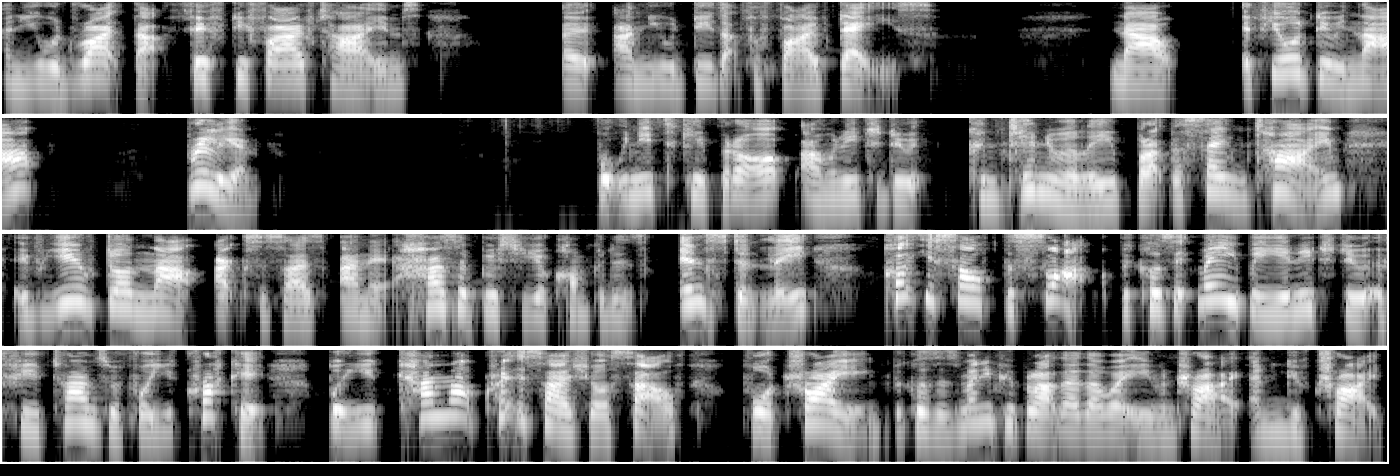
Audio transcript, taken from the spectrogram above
And you would write that 55 times uh, and you would do that for five days. Now, if you're doing that, brilliant. But we need to keep it up and we need to do it continually. But at the same time, if you've done that exercise and it hasn't boosted your confidence instantly, cut yourself the slack because it may be you need to do it a few times before you crack it. But you cannot criticize yourself for trying because there's many people out there that won't even try and you've tried.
